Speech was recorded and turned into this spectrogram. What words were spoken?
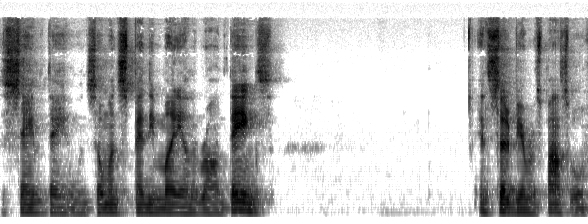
The same thing. When someone's spending money on the wrong things, instead of being responsible,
